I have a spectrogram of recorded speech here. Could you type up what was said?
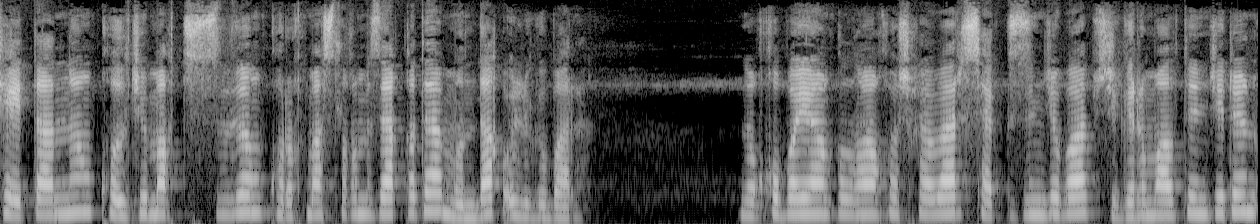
shaytonning qo'lchimoqchisidan qo'rqmasligimiz haqida mundaq ulgu bor. Нуқы баян қылған хош хабар 8-ci bab 26-дан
